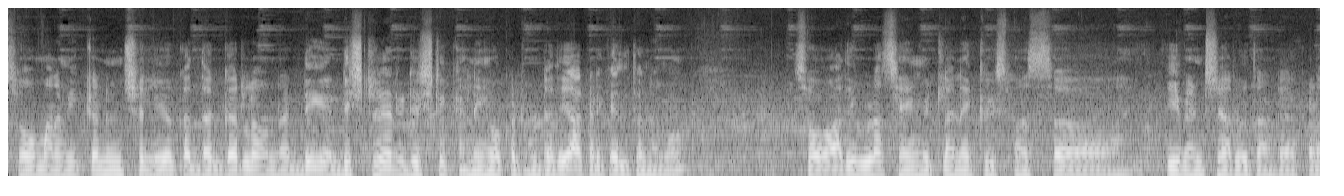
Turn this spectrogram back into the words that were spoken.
సో మనం ఇక్కడ నుంచి వెళ్ళి ఒక దగ్గరలో ఉన్న డి డిస్టిలరీ డిస్ట్రిక్ట్ అని ఒకటి ఉంటుంది అక్కడికి వెళ్తున్నాము. సో అది కూడా సేమ్ ఇట్లానే క్రిస్మస్ ఈవెంట్స్ జరుగుతుంటాయి అక్కడ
